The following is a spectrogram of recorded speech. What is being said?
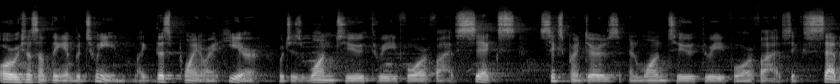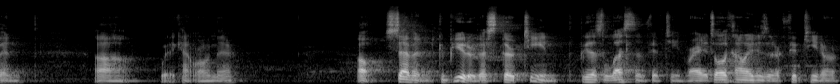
Or we can sell something in between, like this point right here, which is 1, 2, 3, 4, 5, 6, 6 printers, and 1, 2, 3, 4, 5, 6, 7. Uh, wait, I count wrong there. Oh, 7 computers, that's 13, because that's less than 15, right? It's all the combinations that are 15 or,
